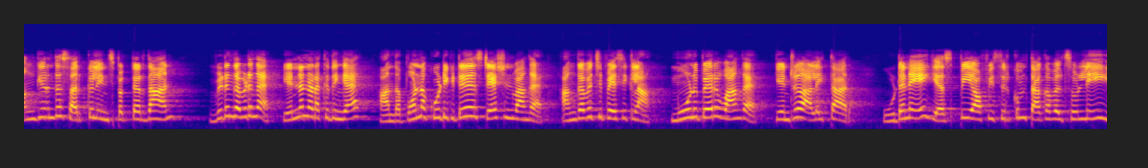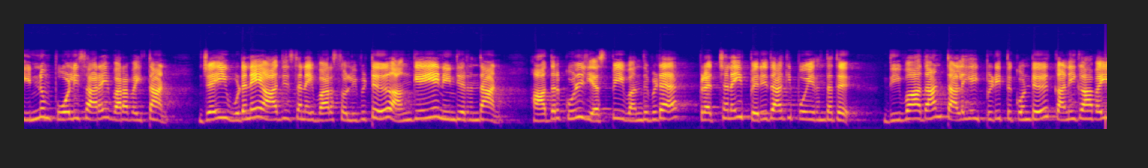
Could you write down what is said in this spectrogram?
அங்கிருந்த சர்க்கிள் இன்ஸ்பெக்டர் தான் விடுங்க விடுங்க என்ன நடக்குதுங்க? அந்த பொண்ணை கூட்டிக்கிட்டு ஸ்டேஷன் வாங்க அங்க வச்சு பேசிக்கலாம் மூணு பேரும் வாங்க என்று அழைத்தார். உடனே எஸ்பி ஆபீஸிற்கும் தகவல் சொல்லி இன்னும் போலீசாரை வர வைத்தான். ஜெய் உடனே ஆதிசனை வர சொல்லிவிட்டு அங்கேயே நின்றிருந்தான். அதற்குள் எஸ்பி வந்துவிட பிரச்சனை பெரிதாகி போயிருந்தது. திவாதான் தலையை பிடித்துக்கொண்டு கனிகாவை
